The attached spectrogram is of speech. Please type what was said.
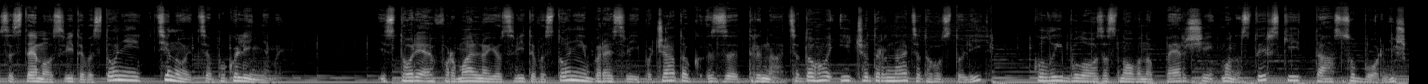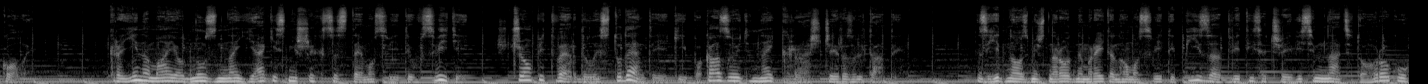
Система освіти в Естонії цінується поколіннями. Історія формальної освіти в Естонії бере свій початок з 13 і 14 століть, коли було засновано перші монастирські та соборні школи. Країна має одну з найякісніших систем освіти в світі, що підтвердили студенти, які показують найкращі результати. Згідно з міжнародним рейтингом освіти PISA 2018 року,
